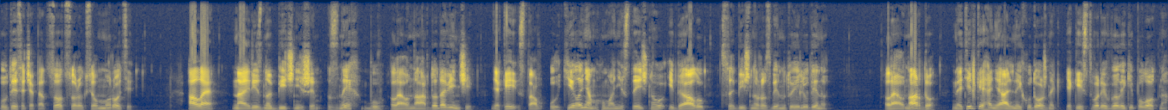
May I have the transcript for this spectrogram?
у 1547 році. Але Найрізнобічнішим з них був Леонардо да Вінчі, який став утіленням гуманістичного ідеалу всебічно розвинутої людини. Леонардо не тільки геніальний художник, який створив великі полотна,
